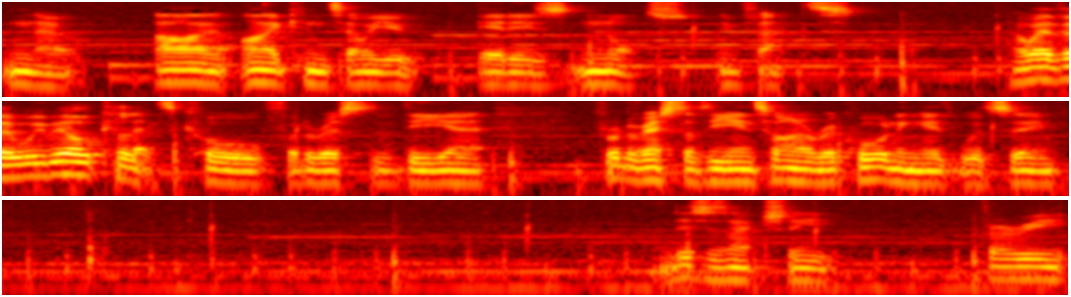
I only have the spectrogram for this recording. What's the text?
No. I, I can tell you it is not, in fact. However, we will collect coal for the rest of the uh, for the rest of the entire recording, it would seem. This is actually very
